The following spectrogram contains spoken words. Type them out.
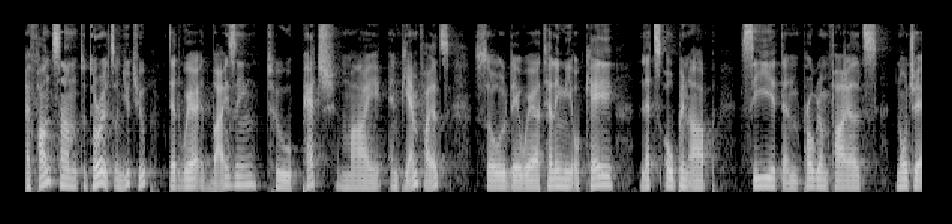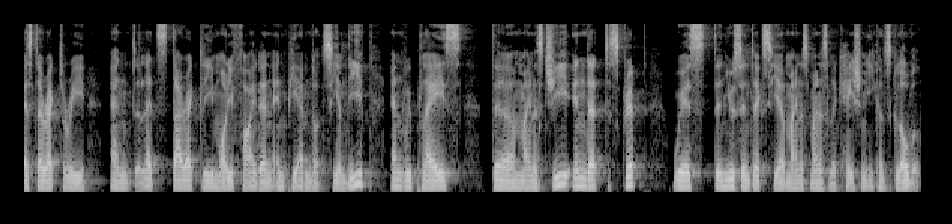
I found some tutorials on YouTube that were advising to patch my npm files. So they were telling me, okay, let's open up C, then program files, Node.js directory, and let's directly modify then npm.cmd and replace the minus g in that script with the new syntax here, minus minus location equals global.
